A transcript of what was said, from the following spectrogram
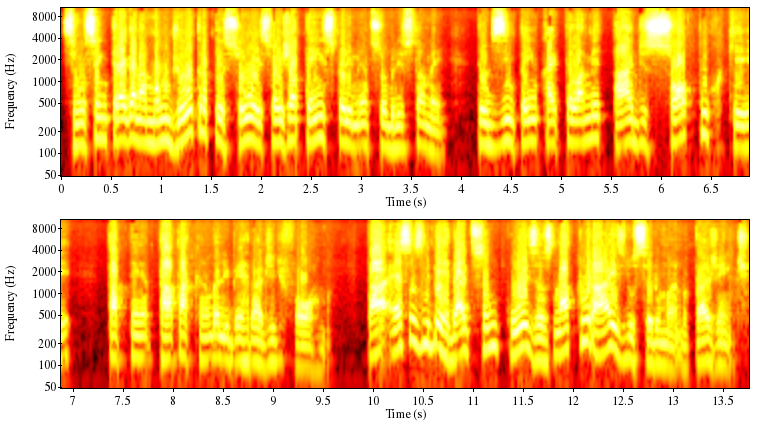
Se você entrega na mão de outra pessoa, isso aí já tem experimento sobre isso também. Teu desempenho cai pela metade só porque tá, tá atacando a liberdade de forma. Tá? Essas liberdades são coisas naturais do ser humano, tá, gente?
